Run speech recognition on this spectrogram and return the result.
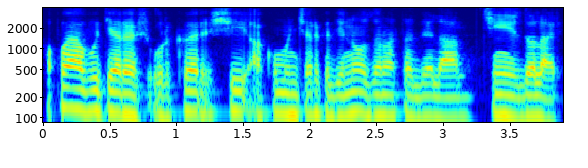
apoi a avut iarăși urcări și acum încercă din nou zona asta de la 5 dolari.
